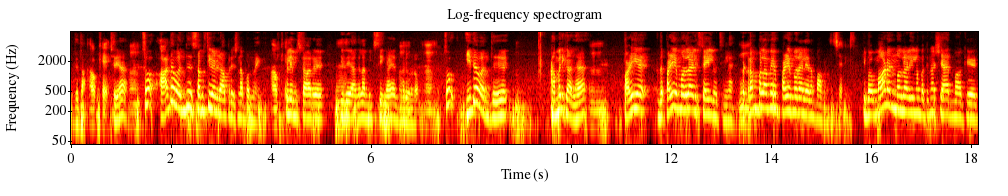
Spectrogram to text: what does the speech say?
இதுதான். ஓகே சரியா. ஸோ அதை வந்து சப்ஸ்டிகேட்டட் ஆப்ரேஷனாக பண்ணுவாங்க. ஃபிலிம் ஸ்டாரு இது அதெல்லாம் மிக்சிங்காக அந்த மாதிரி வரும். ஸோ இதை வந்து அமெரிக்காவில் ம். பழைய இந்த பழைய முதலாளி ஸ்டைல்னு வச்சுங்களேன். இப்போ ட்ரம்ப் எல்லாமே பழைய முதலாளியை தான் பார்க்கணும். சரி. இப்போ மாடர்ன் முதலாளிலாம் பார்த்தீங்கன்னா ஷேர் மார்க்கெட்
